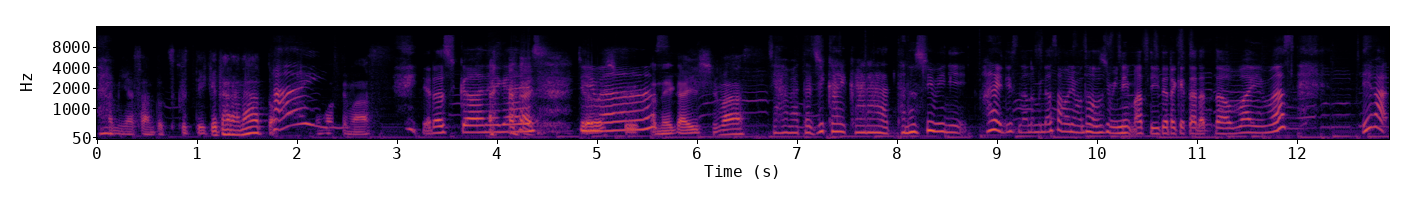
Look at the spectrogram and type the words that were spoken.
神谷さんと作っていけたらなと思ってます。はい、よろしくお願いします。お願いします。じゃあまた次回から楽しみに、はい、リスナーの皆様にも楽しみに待っていただけたらと思います。では、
